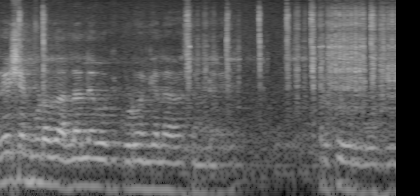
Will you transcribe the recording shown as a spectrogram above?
ರೇಷನ್ ಕೊಡೋದು ಅಲ್ಲಲ್ಲೇ ಹೋಗಿ ಕೊಡುವಂಗೆಲ್ಲ ವ್ಯವಸ್ಥೆ ಮಾಡಿದ್ದೀವಿ. ಪ್ರತಿ ಹೋಗಿ.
